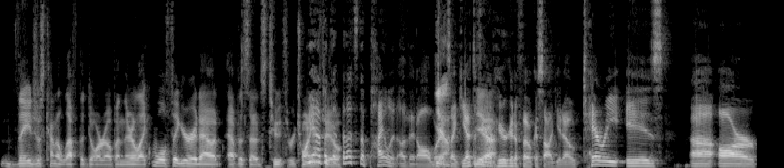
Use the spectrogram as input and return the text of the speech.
they just kind of left the door open. They're like, we'll figure it out. Episodes two through twenty-two. Yeah, but, th- but that's the pilot of it all, where Yeah. it's like you have to figure Yeah. out who you're going to focus on. You know, Terry is uh, our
